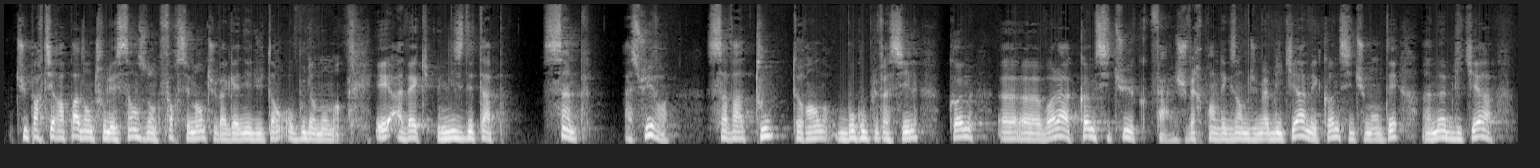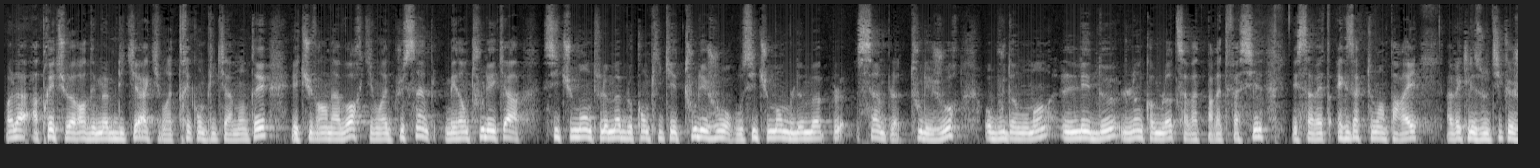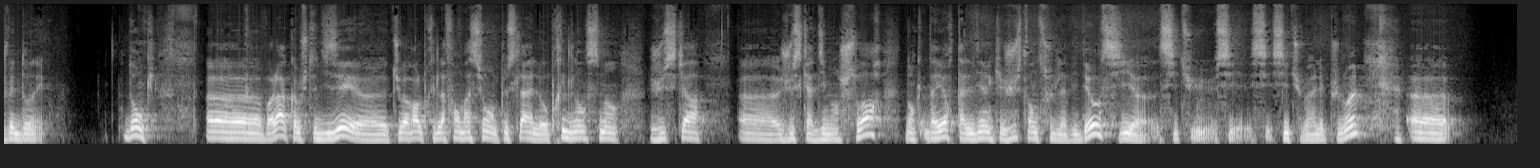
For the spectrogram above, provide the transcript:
tu partiras pas dans tous les sens, donc forcément tu vas gagner du temps au bout d'un moment. Et avec une liste d'étapes simple à suivre, ça va tout te rendre beaucoup plus facile. Comme euh, voilà, comme si tu, enfin, je vais reprendre l'exemple du meuble Ikea, mais comme si tu montais un meuble Ikea. Voilà. Après, tu vas avoir des meubles Ikea qui vont être très compliqués à monter, et tu vas en avoir qui vont être plus simples. Mais dans tous les cas, si tu montes le meuble compliqué tous les jours, ou si tu montes le meuble simple tous les jours, au bout d'un moment, les deux, l'un comme l'autre, ça va te paraître facile, et ça va être exactement pareil avec les outils que je vais te donner. Donc, euh, voilà, comme je te disais, euh, tu vas voir le prix de la formation. En plus là, elle est au prix de lancement jusqu'à euh, jusqu'à dimanche soir. Donc d'ailleurs, tu as le lien qui est juste en dessous de la vidéo si si tu si, si, tu veux aller plus loin.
